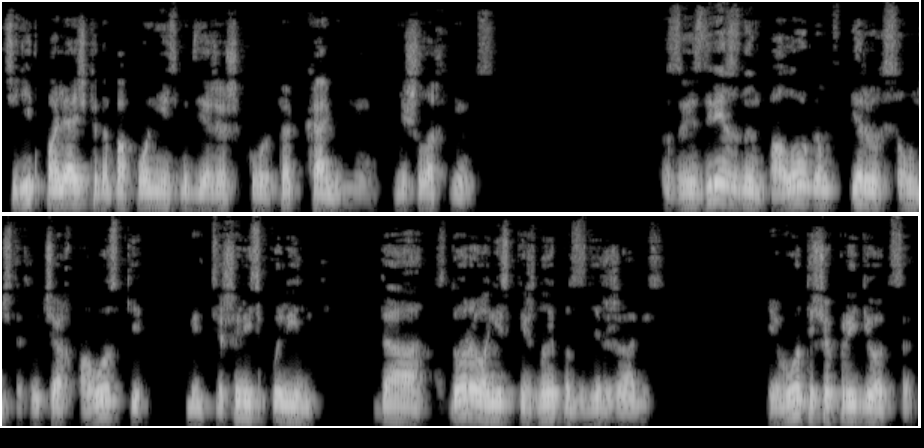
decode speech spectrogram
Сидит полячка на попоне из медвежьей шкур, как каменная, не шелохнется. За изрезанным пологом в первых солнечных лучах повозки мельтешились пылинки. Да, здорово они с княжной подзадержались. И вот еще придется.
